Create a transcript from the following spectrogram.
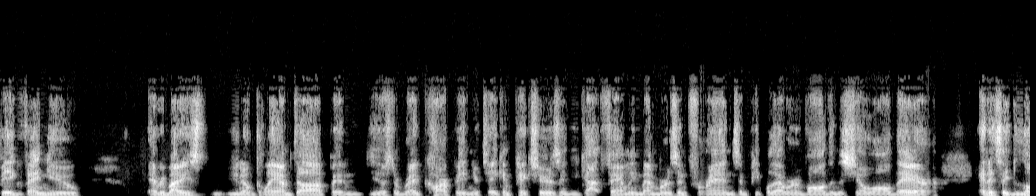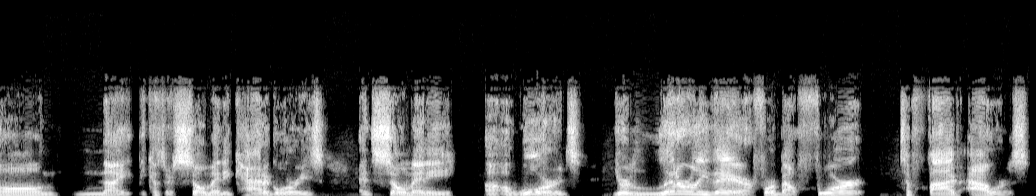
big venue everybody's you know glammed up and there's a red carpet and you're taking pictures and you got family members and friends and people that were involved in the show all there. And it's a long night because there's so many categories and so many uh, awards. You're literally there for about four to five hours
